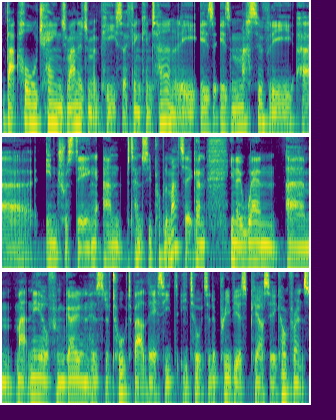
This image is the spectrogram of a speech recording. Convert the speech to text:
that whole change management piece, I think internally is is massively uh, interesting and potentially problematic. And you know, when um, Matt Neale from Golin has sort of talked about this, he he talked at a previous PRCA conference.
